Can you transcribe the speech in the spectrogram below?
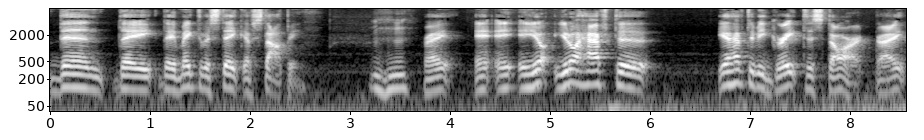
Then they they make the mistake of stopping, mm-hmm. right? And, and, and, you don't you don't have to you have to be great to start, right?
